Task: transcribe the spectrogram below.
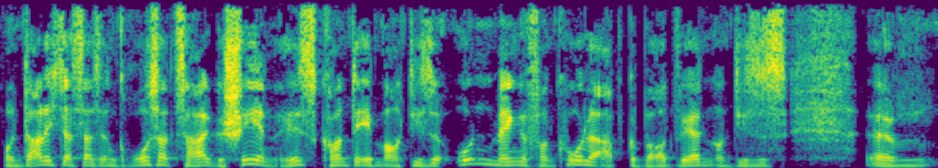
Und dadurch, dass das in großer Zahl geschehen ist, konnte eben auch diese Unmenge von Kohle abgebaut werden und dieses ähm,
